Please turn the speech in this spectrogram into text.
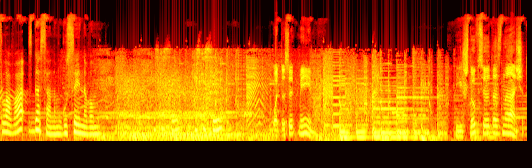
Слова с Гасаном Гусейновым. What does it mean? И что все это значит?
